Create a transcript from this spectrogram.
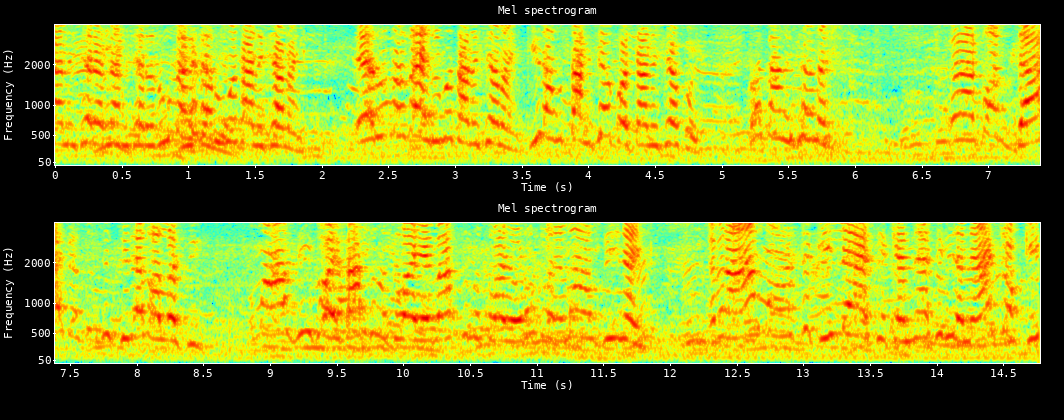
তানিশারে তানিশারে। রুমে গেছে রুমে তানিশা নাই। এ রুমে যাই রুমে তানিশা নাই। কি রাম তানিশা কই তানিশা কই কই তানিশা নাই? এখন যাই বে তুই চিরা গলছি মাঝি কই বাথরুম তো এই বাথরুম তো ওর তো মাঝি নাই। এবার আর মনে হচ্ছে কিল্লে আছে, কেমনে আছে কি? জানে আর টকি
